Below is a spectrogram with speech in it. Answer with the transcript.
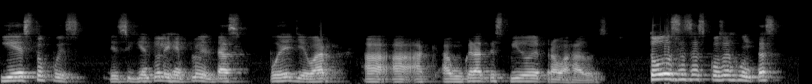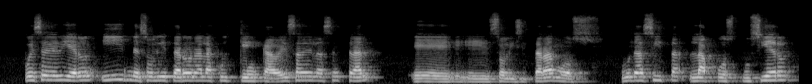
Y esto, pues, eh, siguiendo el ejemplo del DAS, puede llevar a, a, a, un gran despido de trabajadores. Todas esas cosas juntas, pues se debieron y le solicitaron a la CUT que en cabeza de la central eh, eh, solicitáramos una cita, la pospusieron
